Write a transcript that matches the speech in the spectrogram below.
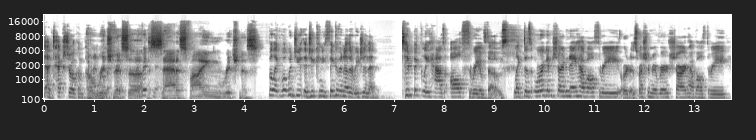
A textural component. A richness, a, a uh, richness. satisfying richness. But like, what would you can you think of another region that typically has all three of those? Like, does Oregon Chardonnay have all three, or does Russian River Chard have all three?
